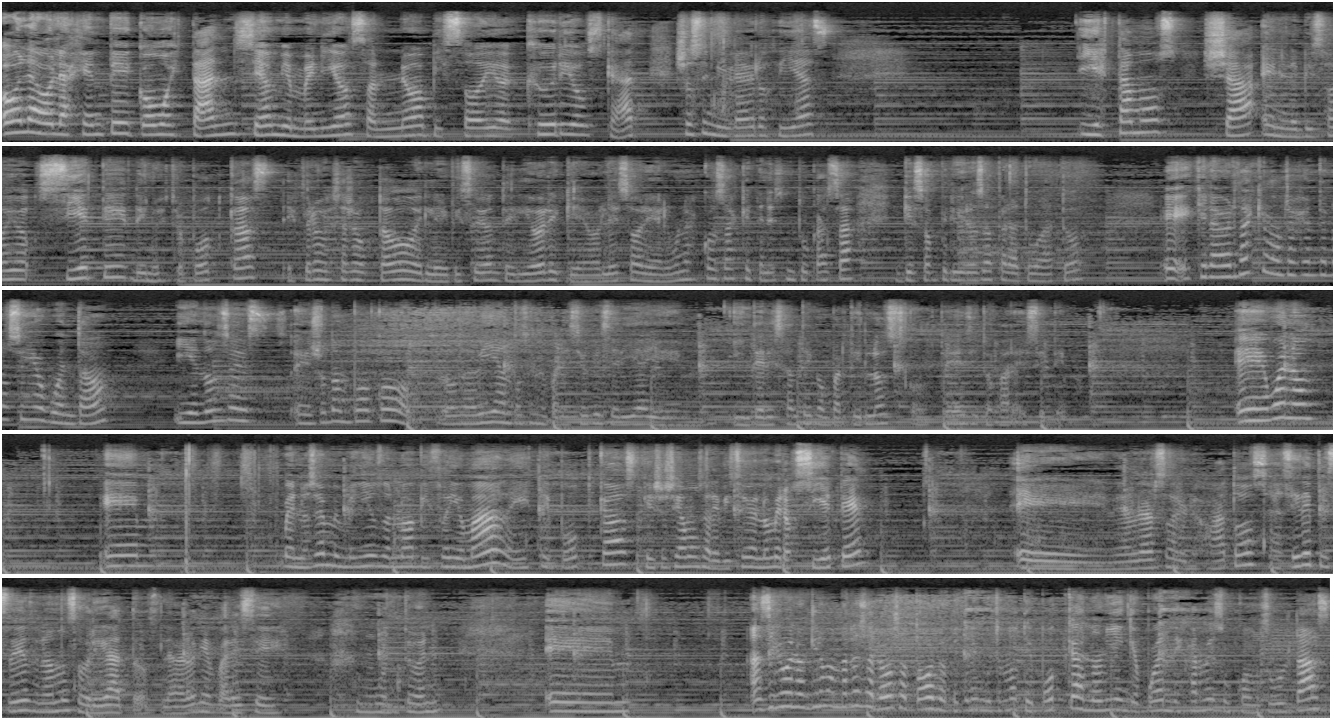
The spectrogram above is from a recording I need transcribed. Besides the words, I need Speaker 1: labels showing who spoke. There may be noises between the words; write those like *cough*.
Speaker 1: Hola, hola gente, ¿cómo están? Sean bienvenidos a un nuevo episodio de Curious Cat. Yo soy Milagros Díaz y estamos ya en el episodio 7 de nuestro podcast. Espero que os haya gustado el episodio anterior y que hablé sobre algunas cosas que tenés en tu casa y que son peligrosas para tu gato. Eh, que la verdad es que mucha gente no se dio cuenta y entonces eh, yo tampoco lo sabía, entonces me pareció que sería eh, interesante compartirlos con ustedes y tocar ese tema. Eh, bueno, em, bueno, sean bienvenidos a un nuevo episodio más de este podcast, que ya llegamos al episodio número 7. Eh, de hablar sobre los gatos. A 7 episodios hablando sobre gatos, la verdad que me parece *laughs* un montón. Em, así que bueno, quiero mandarles saludos a todos los que estén escuchando este podcast. No olviden que pueden dejarme sus consultas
